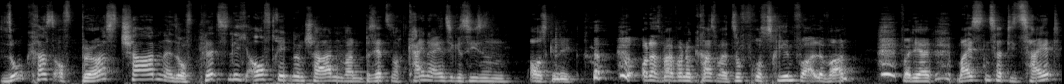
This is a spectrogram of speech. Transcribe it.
so krass auf Burst-Schaden, also auf plötzlich auftretenden Schaden, waren bis jetzt noch keine einzige Season ausgelegt. und das war einfach nur krass, weil es so frustrierend für alle waren. Weil die halt, meistens hat die Zeit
